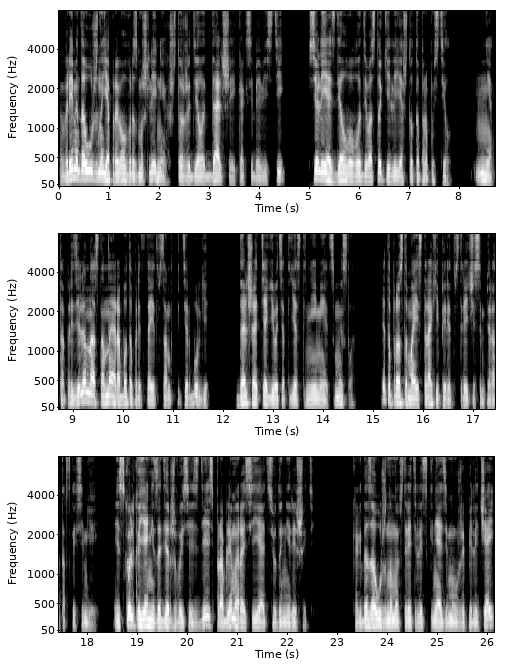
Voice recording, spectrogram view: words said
Время до ужина я провел в размышлениях, что же делать дальше и как себя вести, все ли я сделал во Владивостоке или я что-то пропустил. Нет, определенно основная работа предстоит в Санкт-Петербурге. Дальше оттягивать отъезд не имеет смысла. Это просто мои страхи перед встречей с императорской семьей. И сколько я не задерживаюсь здесь, проблемы России отсюда не решить. Когда за ужином мы встретились с князем и уже пили чай,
